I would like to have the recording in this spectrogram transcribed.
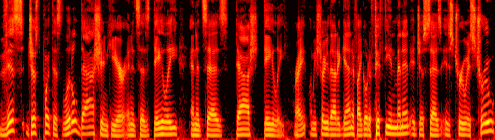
this just put this little dash in here and it says daily and it says dash daily, right? Let me show you that again. If I go to 15 minute, it just says is true is true.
